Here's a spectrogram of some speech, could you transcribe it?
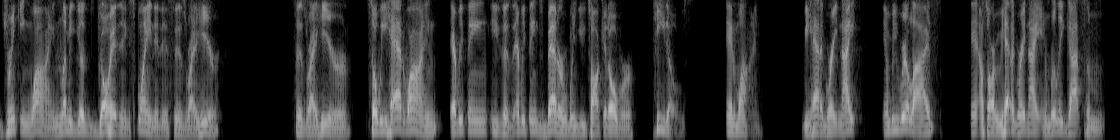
drinking wine. Let me go, go ahead and explain it. It says right here, it says right here, so we had wine. Everything, he says, everything's better when you talk it over Tito's and wine. We had a great night and we realized, and I'm sorry, we had a great night and really got some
